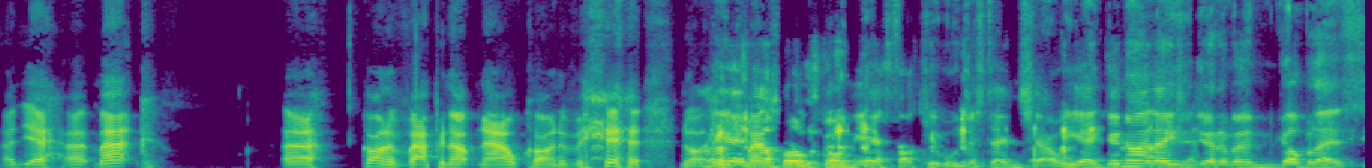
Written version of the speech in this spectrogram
And yeah, uh, Mac, uh, kind of wrapping up now, kind of not. Oh, yeah, now Bob's gone. Yeah, fuck it, we'll just end, shall we? Yeah, good night, ladies and gentlemen. God bless.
